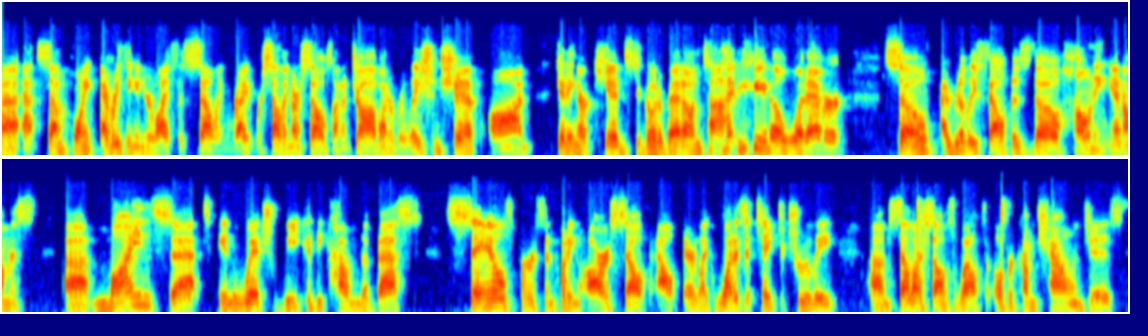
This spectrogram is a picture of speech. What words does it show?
uh, at some point, everything in your life is selling, right? We're selling ourselves on a job, on a relationship, on getting our kids to go to bed on time, you know, whatever. So I really felt as though honing in on this uh, mindset in which we could become the best salesperson putting ourselves out there like what does it take to truly um, sell ourselves well to overcome challenges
